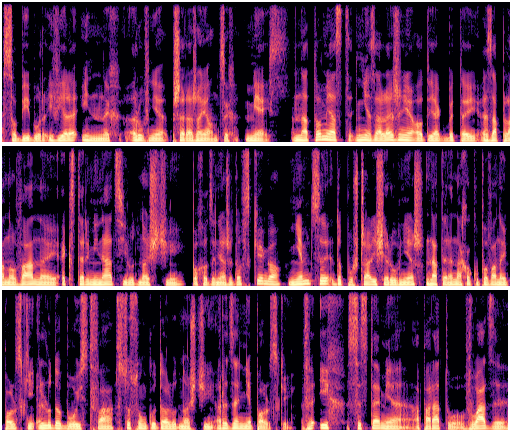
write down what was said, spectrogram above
Sobibór i wiele innych równie przerażających miejsc. Natomiast niezależnie od jakby tej zaplanowanej eksterminacji ludności pochodzenia żydowskiego, żydowskiego, Niemcy dopuszczali się również na terenach okupowanej Polski ludobójstwa w stosunku do ludności rdzennie polskiej. W ich systemie aparatu władzy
